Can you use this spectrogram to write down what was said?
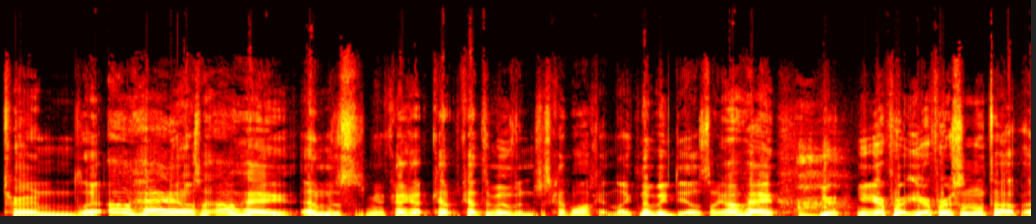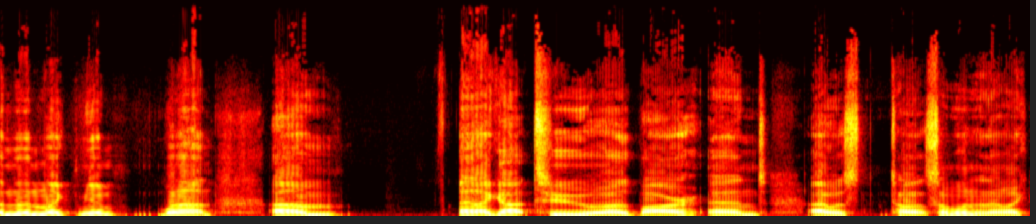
turned like oh hey, and I was like oh hey, and just you know kind of kept kept it moving, just kept walking, like no big deal. It's like oh hey, you're you're a per- you're a person, what's up? And then like you know went on, um, and I got to uh, the bar and I was telling someone, and they're like,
